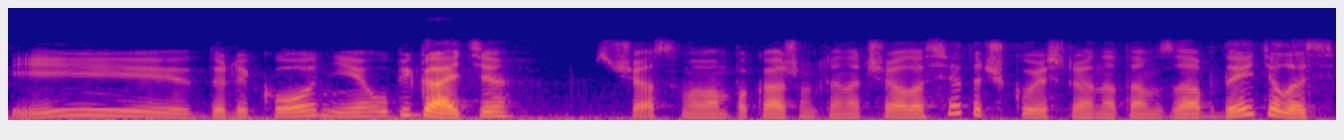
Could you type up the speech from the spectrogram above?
И далеко не убегайте. Сейчас мы вам покажем для начала сеточку, если она там заапдейтилась.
